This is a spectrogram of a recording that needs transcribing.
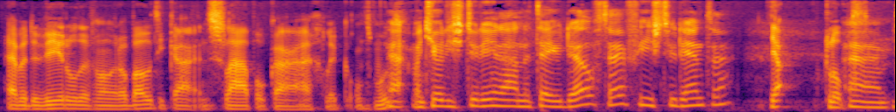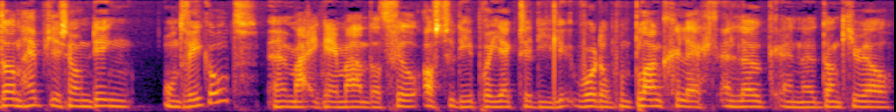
hebben de werelden van robotica en slaap elkaar eigenlijk ontmoet. Ja, want jullie studeren aan de TU Delft, hè? vier studenten. Ja, klopt. Uh, dan heb je zo'n ding ontwikkeld. Uh, maar ik neem aan dat veel afstudieprojecten die worden op een plank gelegd en leuk en uh, dankjewel,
